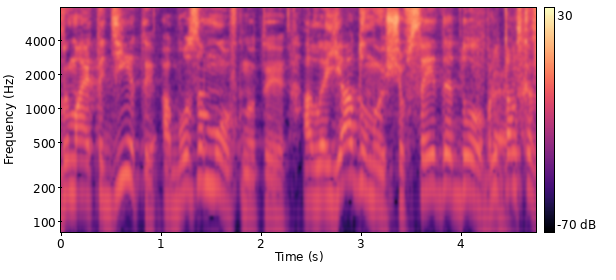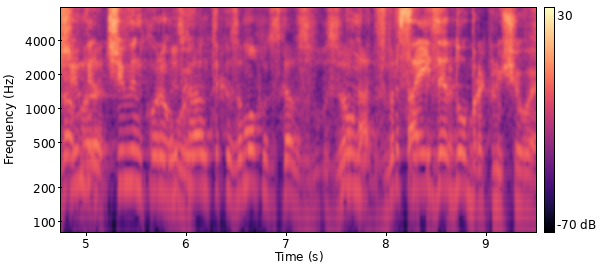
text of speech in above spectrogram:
ви маєте діяти або замовкнути. Але я думаю, що все йде добре. Ну, там сказав, чим е, він чим він Ну, коригує? він сказав не таки замовкнути, сказав звертати, Ну, звертатися. Все йде добре, ключове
